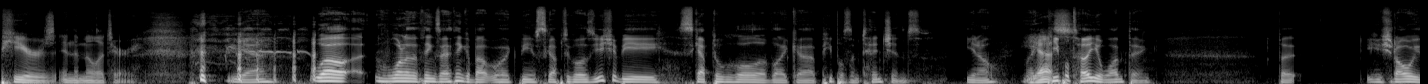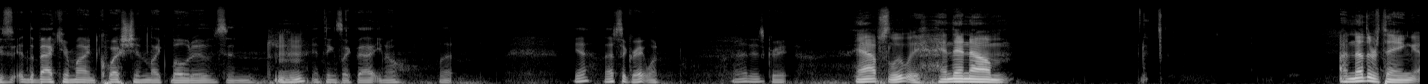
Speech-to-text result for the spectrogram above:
peers in the military. yeah. Well, uh, one of the things I think about like being skeptical is you should be skeptical of like uh, people's intentions. You know, like Yes. people tell you one thing, but you should always, in the back of your mind, question like motives and hmm and things like that. You know, but yeah, that's a great one. That is great. Yeah, absolutely. And then um, another thing, uh,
